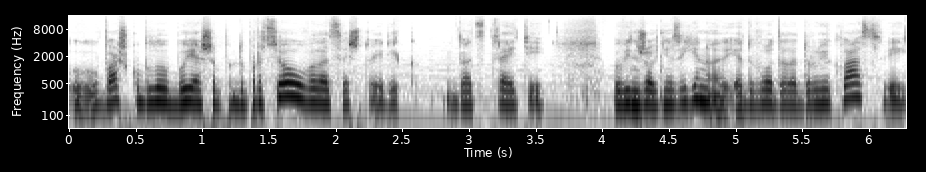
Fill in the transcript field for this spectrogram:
Важко було, бо я ще допрацьовувала цей ж той рік, 23-й, бо він в жовтні загинув. Я доводила другий клас свій.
